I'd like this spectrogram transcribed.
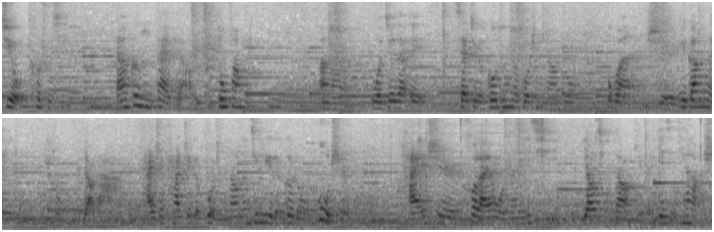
具有特殊性，然后更代表一种东方美。啊，我觉得哎，在这个沟通的过程当中，不管是玉刚的一种一种表达，还是他这个过程当中经历的各种故事。还是后来我们一起邀请到这个叶锦添老师，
